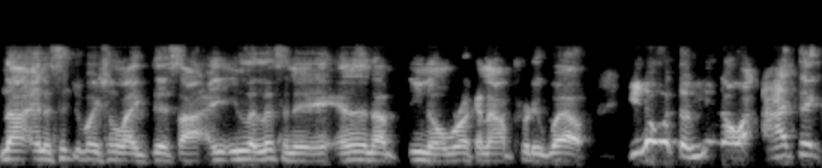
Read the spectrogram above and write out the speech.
not in a situation like this. I listen, it ended up you know working out pretty well. You know what the you know what I think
